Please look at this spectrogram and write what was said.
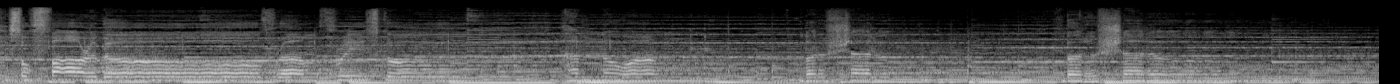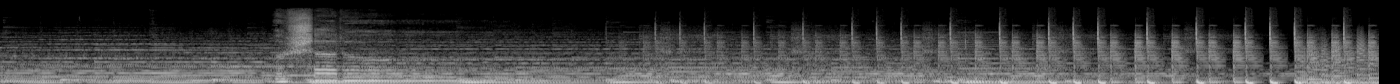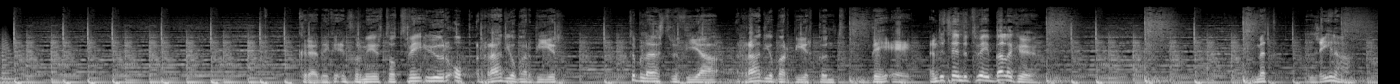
so far ago from Frisco, I'm no one but a shadow, but a shadow. A shadow. Kruijbeke geïnformeerd tot twee uur op Radio Barbier. Te beluisteren via radiobarbier.be. En dit zijn de twee Belgen. Met Lena.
